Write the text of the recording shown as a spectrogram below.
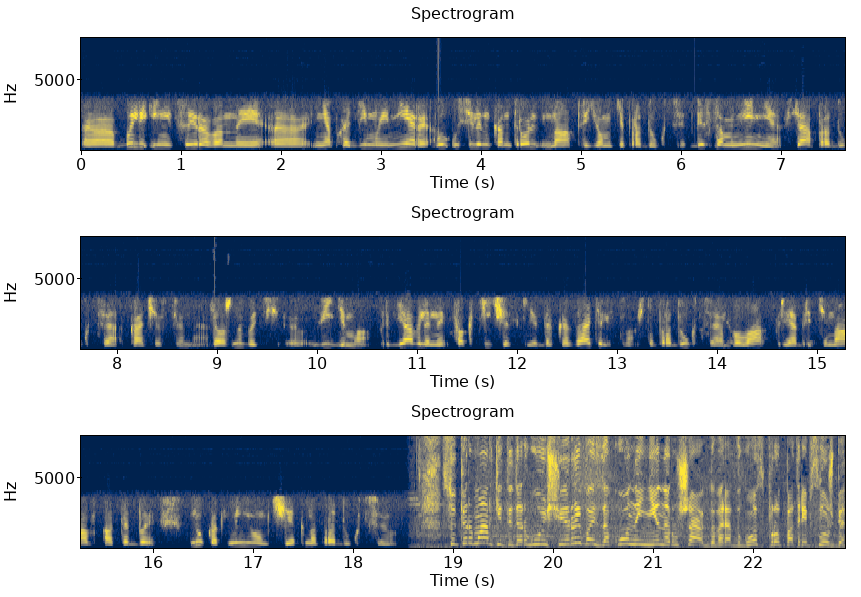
э, были инициированы э, необходимые меры. Был усилен контроль на приемке продукции. Без сомнения, вся продукция качественная. Должны быть, э, видимо, предъявлены фактические доказательства, что продукция была приобретена в АТБ. Ну, как минимум, чек на продукцию. Супермаркеты, торгующие рыбой, законы не нарушают, говорят в Госпродпотребслужбе.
